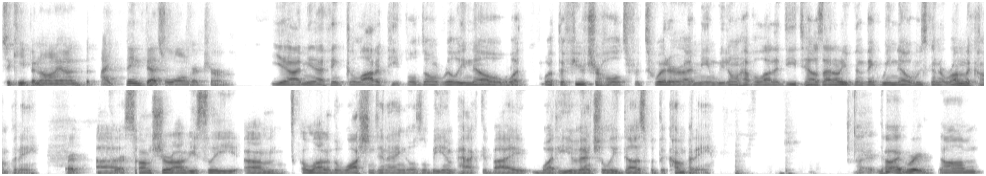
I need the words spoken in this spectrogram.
to keep an eye on. But I think that's longer term. Yeah, I mean, I think a lot of people don't really know what what the future holds for Twitter. I mean, we don't have a lot of details. I don't even think we know who's going to run the company. Right. Uh, so I'm sure, obviously, um, a lot of the Washington angles will be impacted by what he eventually does with the company. no, I agree. Um,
